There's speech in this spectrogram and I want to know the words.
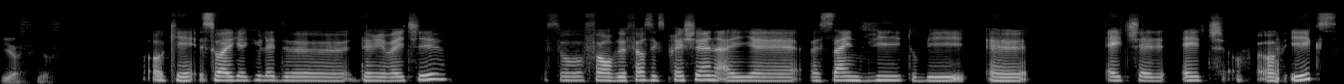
yes, yes. Okay, so I calculate the derivative. So for the first expression, I uh, assign v to be uh, h, h of, of x.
